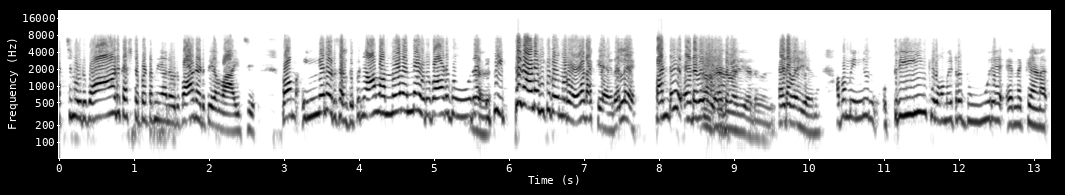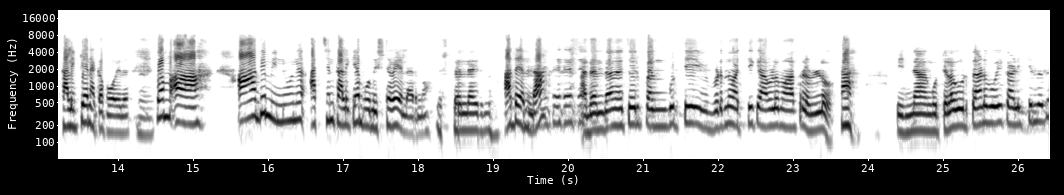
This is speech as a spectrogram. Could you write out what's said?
അച്ഛൻ ഒരുപാട് കഷ്ടപ്പെട്ടെന്ന് ഞാൻ ഒരുപാട് അടുത്ത് ഞാൻ വായിച്ച്. അപ്പം ഇങ്ങനെ ഒരു സ്ഥലത്ത് ഇപ്പൊ ഞാൻ വന്നത് തന്നെ ഒരുപാട് ദൂരെ. ഇപ്പൊ ഇപ്പോഴാണ് എനിക്ക് തോന്നുന്നു റോഡൊക്കെ ആയത് അല്ലേ? പണ്ട് ഇടവഴി ഇടവഴി ഇടവഴിയാണ്. അപ്പം മിന്നു ഒത്തിരിയും കിലോമീറ്റർ ദൂരെ എന്നൊക്കെയാണ് കളിക്കാനൊക്കെ പോയത്. ഇപ്പം ആദ്യം മിന്നുവിന് അച്ഛൻ കളിക്കാൻ പോകുന്ന ഇഷ്ടമേ അല്ലായിരുന്നു? ഇഷ്ടമല്ലായിരുന്നു. അതെന്താ? അതെന്താന്ന് വെച്ചാൽ ഒരു പെൺകുട്ടി ഇവിടുന്ന് ഒറ്റയ്ക്ക് അവൾ മാത്രമേ ഉള്ളൂ. പിന്നെ ആൺകുട്ടികളെ കൊടുത്താണ് പോയി കളിക്കുന്നത്.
